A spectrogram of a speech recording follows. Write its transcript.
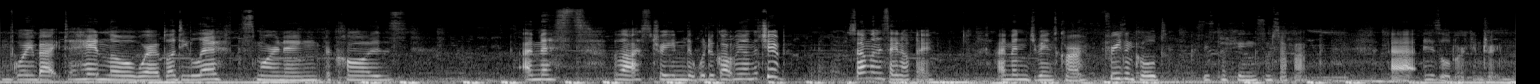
I'm going back to Henlow where I bloody left this morning because I missed the last train that would have got me on the tube. So I'm to sign off now. I'm in Jermaine's car, freezing cold because he's picking some stuff up at his old working train.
